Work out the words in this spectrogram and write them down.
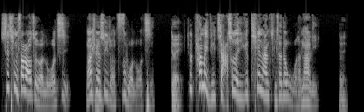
性骚扰者的逻辑完全是一种自我逻辑，对就他们已经假设了一个天然存在的我的那里，对，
